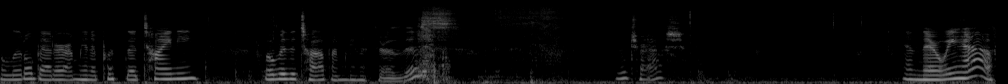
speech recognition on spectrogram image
a little better. I'm going to put the tiny over the top. I'm going to throw this in the trash. And there we have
